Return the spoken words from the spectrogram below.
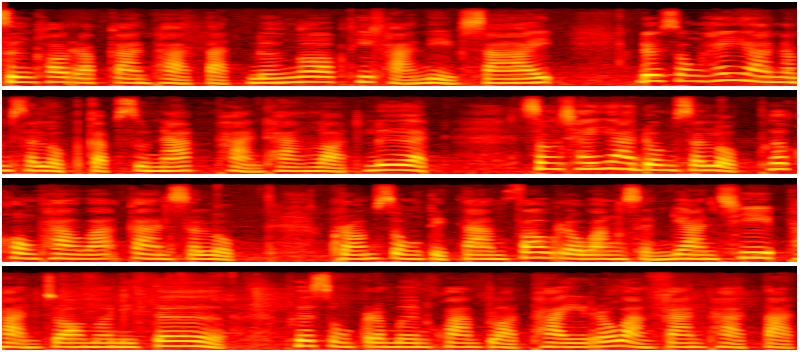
ซึ่งเข้ารับการผ่าตัดเนื้องอกที่ขาหนีบซ้าย โดยทรงให้ยานำสลบกับสุนัขผ่านทางหลอดเลือด ทรงใช้ยาดมสลบเพื่อคงภาวะการสลบ พร้อมทรงติดตามเฝ้าระวังสัญญาณชีพผ่านจอมอนิเตอร์ เพื่อทรงประเมินความปลอดภัยระหว่างการผ่าตัด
